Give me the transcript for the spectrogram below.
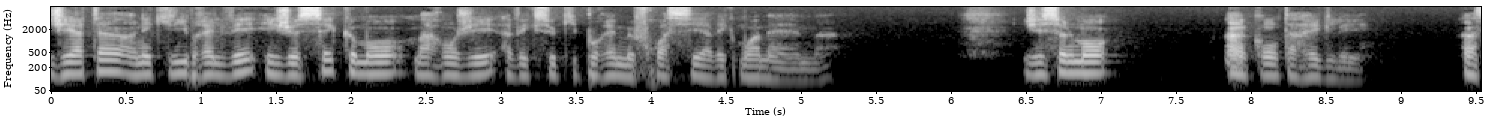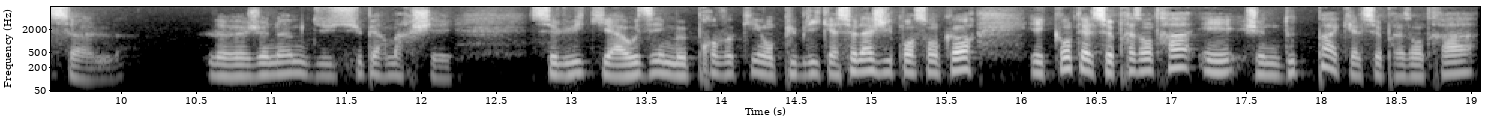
J'ai atteint un équilibre élevé et je sais comment m'arranger avec ce qui pourrait me froisser avec moi-même. J'ai seulement un compte à régler, un seul, le jeune homme du supermarché, celui qui a osé me provoquer en public. À cela, j'y pense encore, et quand elle se présentera, et je ne doute pas qu'elle se présentera,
